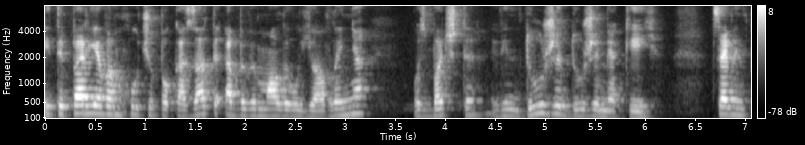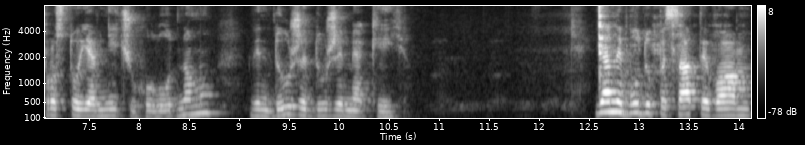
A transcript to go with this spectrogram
І тепер я вам хочу показати, аби ви мали уявлення. Ось бачите, він дуже-дуже м'який. Це він простояв ніч у холодному, він дуже-дуже м'який. Я не буду писати вам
